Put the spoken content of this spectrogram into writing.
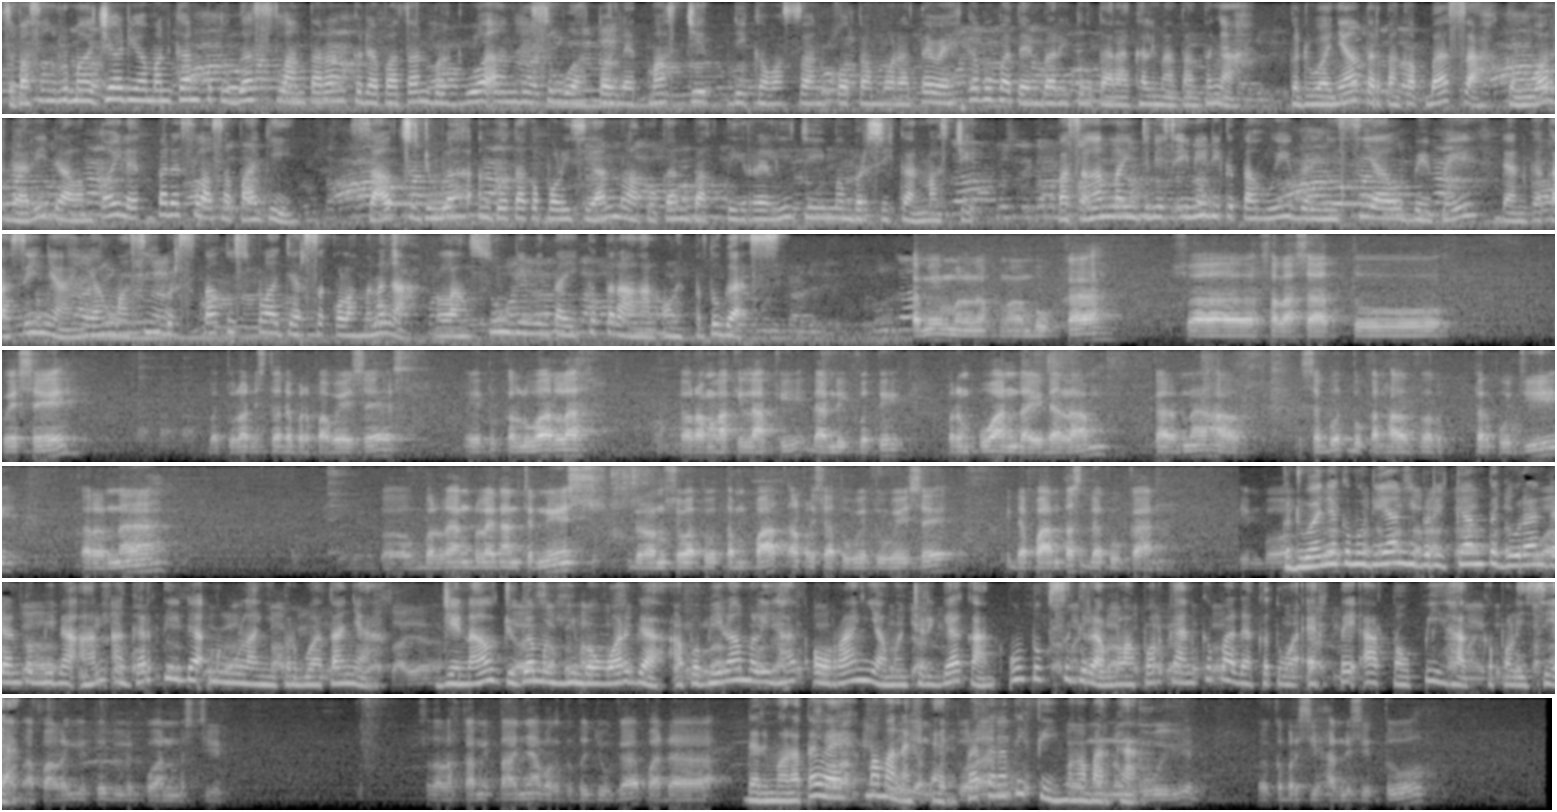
Sepasang remaja diamankan petugas lantaran kedapatan berduaan di sebuah toilet masjid di kawasan Kota Muara Teweh, Kabupaten Barito Utara, Kalimantan Tengah. Keduanya tertangkap basah keluar dari dalam toilet pada Selasa pagi saat sejumlah anggota kepolisian melakukan bakti religi membersihkan masjid. Pasangan lain jenis ini diketahui berinisial BB dan kekasihnya yang masih berstatus pelajar sekolah menengah langsung dimintai keterangan oleh petugas. Kami membuka salah satu WC, kebetulan di situ ada beberapa WC, itu keluarlah seorang laki-laki dan diikuti perempuan dari dalam karena hal tersebut bukan hal ter, terpuji karena e, berlayang-belayangan jenis dalam suatu tempat atau suatu WC tidak pantas dilakukan. Keduanya kemudian diberikan teguran dan pembinaan agar tidak mengulangi perbuatannya. Jenal juga menghimbau warga apabila melihat orang yang mencurigakan untuk segera melaporkan kepada ketua RT atau pihak kepolisian. Apalagi itu di lingkungan masjid setelah kami tanya waktu itu juga pada dari Muara Teweh, Maman FR, Batara TV mengabarkan. kebersihan di situ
